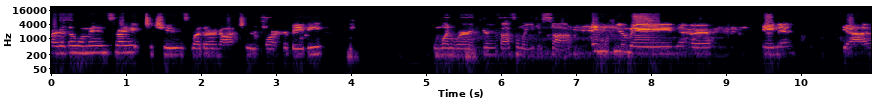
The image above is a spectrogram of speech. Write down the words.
part of the woman's right to choose whether or not to abort her baby. One word, your thoughts on what you just saw. Inhumane or heinous. Yeah.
